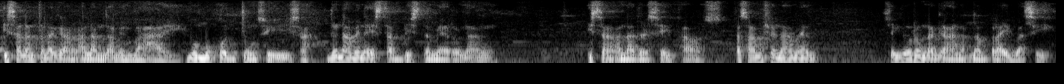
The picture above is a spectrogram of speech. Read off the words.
Isa lang talaga ang alam namin bahay. Bumukod tong si isa. Doon namin na-establish na meron ng isang another safe house. Assumption namin, siguro naghahanap ng privacy.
